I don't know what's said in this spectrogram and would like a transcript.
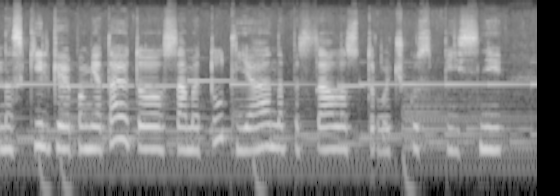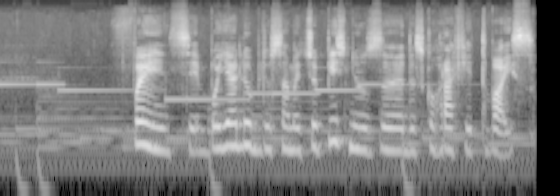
наскільки я пам'ятаю, то саме тут я написала строчку з пісні Фенсі, бо я люблю саме цю пісню з дискографії Twice.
